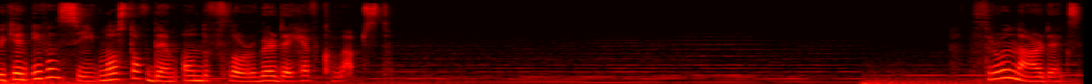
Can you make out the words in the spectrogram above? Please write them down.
We can even see most of them on the floor where they have collapsed. Through Narthex,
